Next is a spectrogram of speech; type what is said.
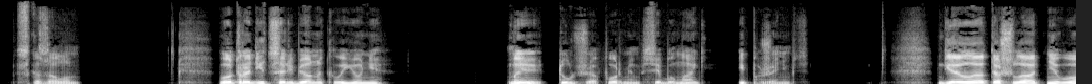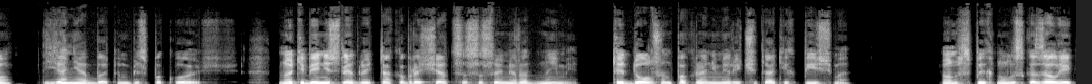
— сказал он. — Вот родится ребенок в июне. Мы тут же оформим все бумаги и поженимся. Гелла отошла от него. — Я не об этом беспокоюсь. Но тебе не следует так обращаться со своими родными. Ты должен, по крайней мере, читать их письма. Он вспыхнул и сказал ей,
